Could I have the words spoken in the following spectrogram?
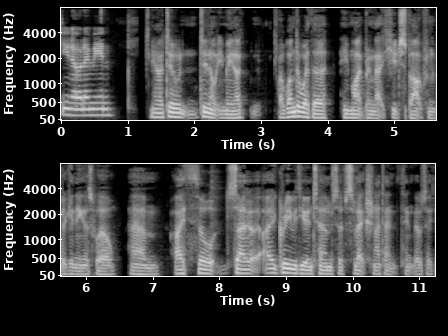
Do you know what I mean? Yeah, I do. Do know what you mean. I I wonder whether he might bring that huge spark from the beginning as well. Um, I thought so. I agree with you in terms of selection. I don't think there was a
